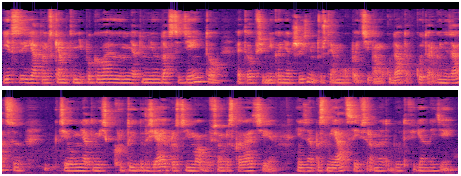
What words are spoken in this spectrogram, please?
если я там с кем-то не поговорю, и у меня там не удастся день, то это вообще не конец жизни, потому что я могу пойти там куда-то в какую-то организацию, где у меня там есть крутые друзья, я просто могу обо всем рассказать и, я не знаю, посмеяться, и все равно это будет офигенный день.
